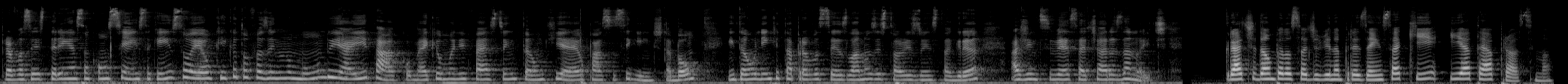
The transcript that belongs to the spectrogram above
para vocês terem essa consciência, quem sou eu, o que, que eu tô fazendo no mundo e aí tá, como é que eu manifesto então, que é o passo seguinte, tá bom? Então o link tá para vocês lá nos stories do Instagram. A gente se vê às 7 horas da noite. Gratidão pela sua divina presença aqui e até a próxima.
